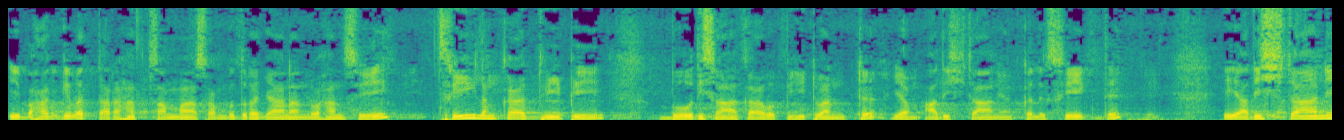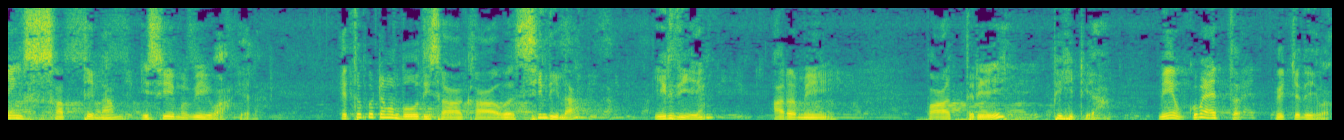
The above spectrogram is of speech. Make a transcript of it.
ඒ භාග්‍යවත් අරහත් සම්මා සම්බුදුරජාණන් වහන්සේ ශ්‍රී ලංකා ද්වීපේ බෝධිසාකාව පිහිටවන්ට යම් අදිෂ්ඨානයක් කළසේක්ද ඒ අදිෂ්ඨානයෙන් සත්‍ය නම් එසේම වේවා කියලා. එතකොටම බෝධිසාකාව සිඳිලා 이르දියෙන් අර මේ පාත්‍රේ පිහිටියා. මේ ඔක්කොම ඇත්ත වෙච්ච දේවල්.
